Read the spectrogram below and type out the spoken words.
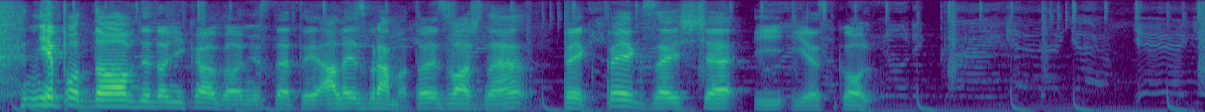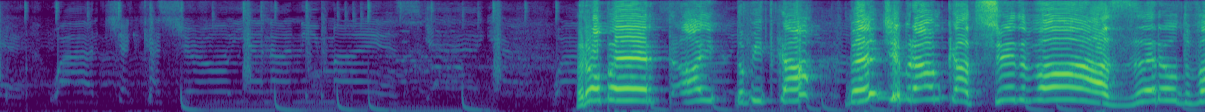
niepodobny do nikogo niestety, ale jest brama, to jest ważne. Pyk, pyk, zejście i jest gol. Robert, aj, dobitka, będzie bramka, 3-2, 0-2,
